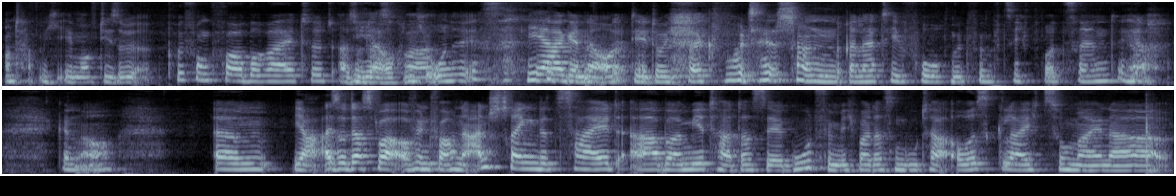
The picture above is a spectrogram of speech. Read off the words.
und habe mich eben auf diese Prüfung vorbereitet. Also die ja auch war, nicht ohne ist. Ja, genau. Die Durchfallquote ist schon relativ hoch mit 50 Prozent. Ja. ja, genau. Ähm, ja, also das war auf jeden Fall auch eine anstrengende Zeit, aber mir tat das sehr gut. Für mich war das ein guter Ausgleich zu meiner,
